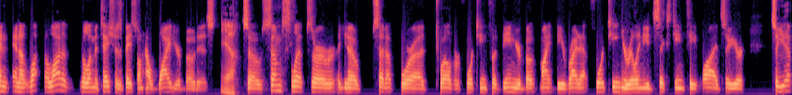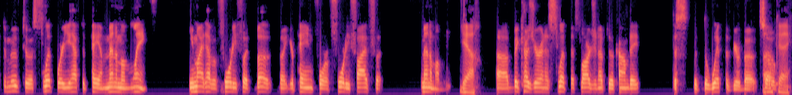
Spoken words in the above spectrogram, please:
and and a lot a lot of the limitation is based on how wide your boat is. Yeah. So some slips are, you know, set up for a 12 or 14 foot beam. Your boat might be right at 14. You really need 16 feet wide. So you're, so you have to move to a slip where you have to pay a minimum length. You might have a 40 foot boat, but you're paying for a 45 foot minimum Yeah. uh, because you're in a slip that's large enough to accommodate the, the width of your boat. So okay.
